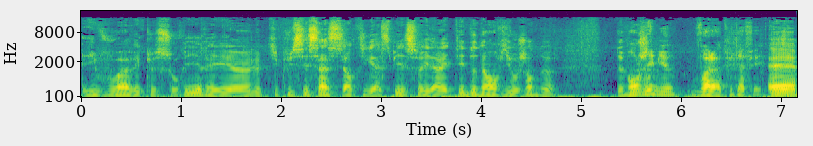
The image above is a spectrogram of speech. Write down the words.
Et ils vous voient avec le sourire et euh, le petit plus, c'est ça, c'est anti-gaspi et solidarité, donner envie aux gens de, de manger mieux. Voilà, tout à fait. Euh,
